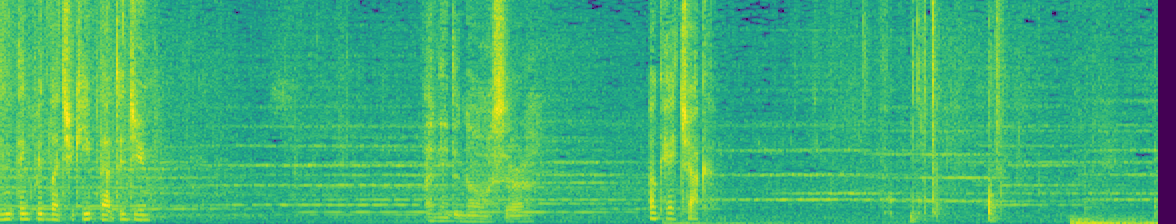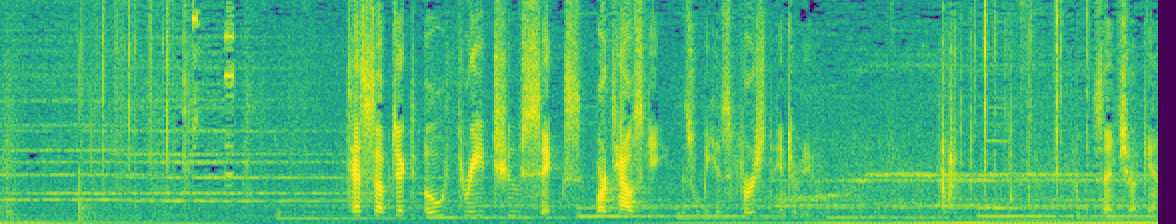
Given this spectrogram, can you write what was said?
didn't think we'd let you keep that, did you? I need to know, Sarah. Okay, Chuck. Test subject 0326, Bartowski. This will be his first interview. Send Chuck in.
